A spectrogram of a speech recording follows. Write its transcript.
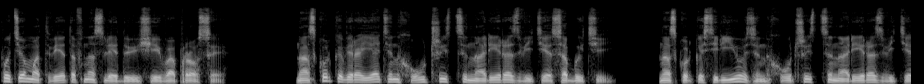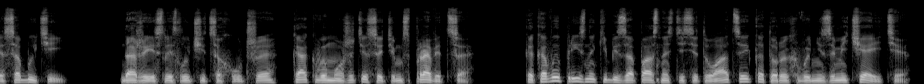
путем ответов на следующие вопросы. Насколько вероятен худший сценарий развития событий? Насколько серьезен худший сценарий развития событий. Даже если случится худшее, как вы можете с этим справиться? Каковы признаки безопасности ситуации, которых вы не замечаете?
